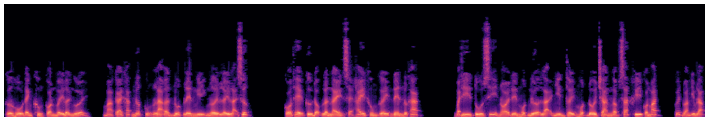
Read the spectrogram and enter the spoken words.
cơ hồ đánh không còn mấy lời người, mà cái khác nước cũng là ẩn nút lên nghỉ ngơi lấy lại sức. Có thể cử động lần này sẽ hay không gây nên nước khác? Bạch y tú sĩ nói đến một nửa lại nhìn thấy một đôi tràn ngập sát khí con mắt, quyết đoán im lặng.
